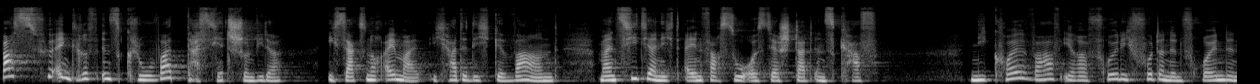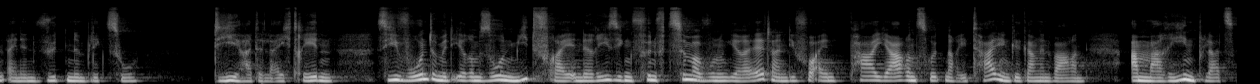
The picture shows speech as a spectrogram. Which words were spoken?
was für ein Griff ins Klo war das jetzt schon wieder? Ich sag's noch einmal, ich hatte dich gewarnt. Man zieht ja nicht einfach so aus der Stadt ins Kaff. Nicole warf ihrer fröhlich futternden Freundin einen wütenden Blick zu. Die hatte leicht reden, Sie wohnte mit ihrem Sohn mietfrei in der riesigen Fünf-Zimmer-Wohnung ihrer Eltern, die vor ein paar Jahren zurück nach Italien gegangen waren, am Marienplatz.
